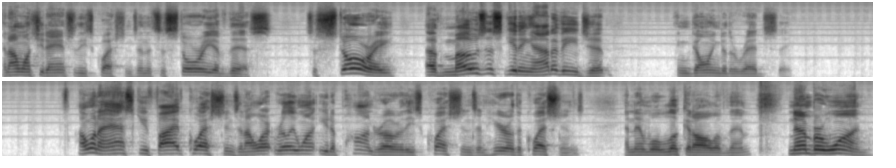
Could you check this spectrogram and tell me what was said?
and I want you to answer these questions. And it's a story of this it's a story of Moses getting out of Egypt and going to the Red Sea. I want to ask you five questions, and I really want you to ponder over these questions, and here are the questions, and then we'll look at all of them. Number one,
